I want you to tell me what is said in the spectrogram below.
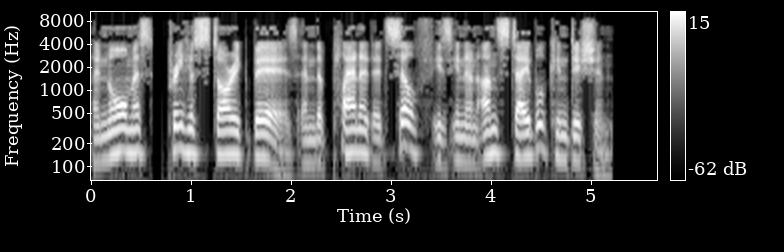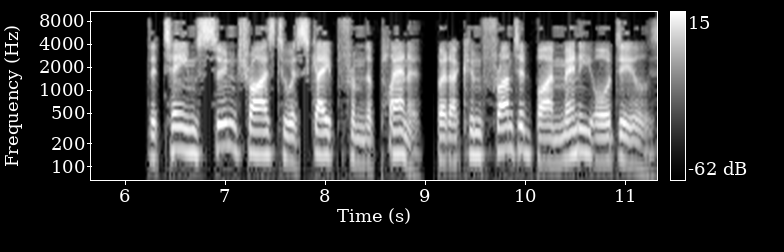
enormous, prehistoric bears and the planet itself is in an unstable condition. The team soon tries to escape from the planet, but are confronted by many ordeals.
